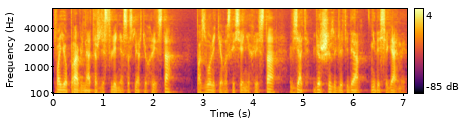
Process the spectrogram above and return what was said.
твое правильное отождествление со смертью Христа позволит тебе в воскресенье Христа взять вершины для тебя недосягаемые.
